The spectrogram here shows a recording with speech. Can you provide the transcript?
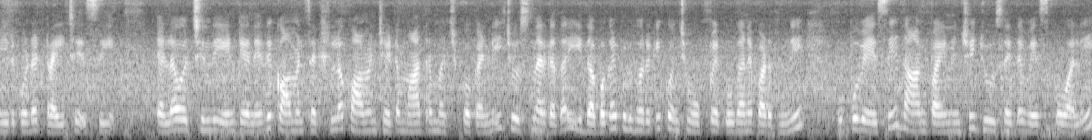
మీరు కూడా ట్రై చేసి ఎలా వచ్చింది ఏంటి అనేది కామెంట్ సెక్షన్లో కామెంట్ చేయడం మాత్రం మర్చిపోకండి. చూస్తున్నారు కదా ఈ దెబ్బకాయ పులిహోరకి కొంచెం ఉప్పు ఎక్కువగానే పడుతుంది. ఉప్పు వేసి దానిపైనుంచి జ్యూస్ అయితే వేసుకోవాలి.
